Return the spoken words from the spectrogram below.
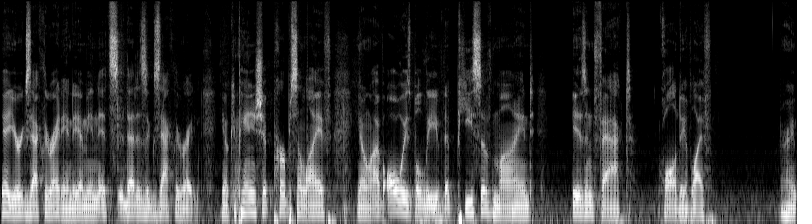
Yeah, you're exactly right, Andy. I mean, it's that is exactly right. You know, companionship, purpose in life. You know, I've always believed that peace of mind is in fact quality of life. Right.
